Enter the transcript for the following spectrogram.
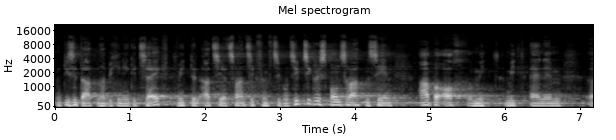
und diese Daten habe ich Ihnen gezeigt, mit den ACR 20, 50 und 70 Responsraten sehen aber auch mit, mit einem äh,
